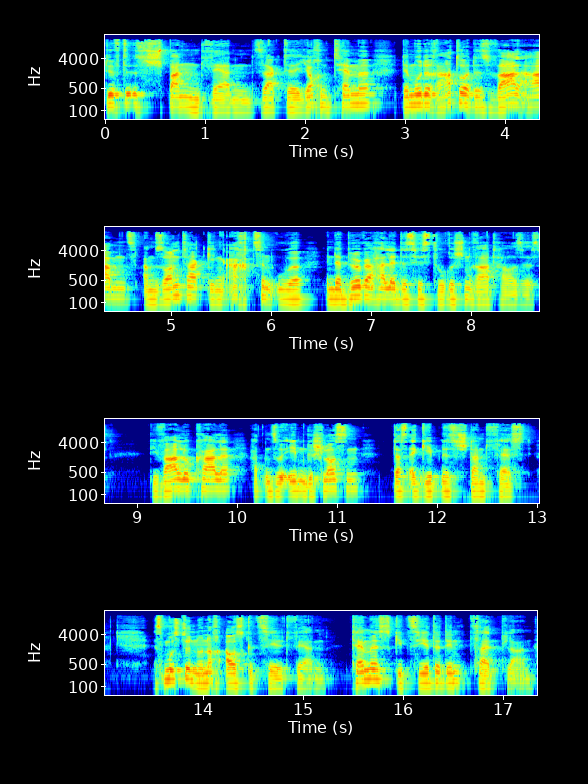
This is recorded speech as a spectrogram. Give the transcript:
dürfte es spannend werden, sagte Jochen Temme, der Moderator des Wahlabends am Sonntag gegen 18 Uhr in der Bürgerhalle des historischen Rathauses. Die Wahllokale hatten soeben geschlossen, das Ergebnis stand fest. Es musste nur noch ausgezählt werden. Temme skizzierte den Zeitplan.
